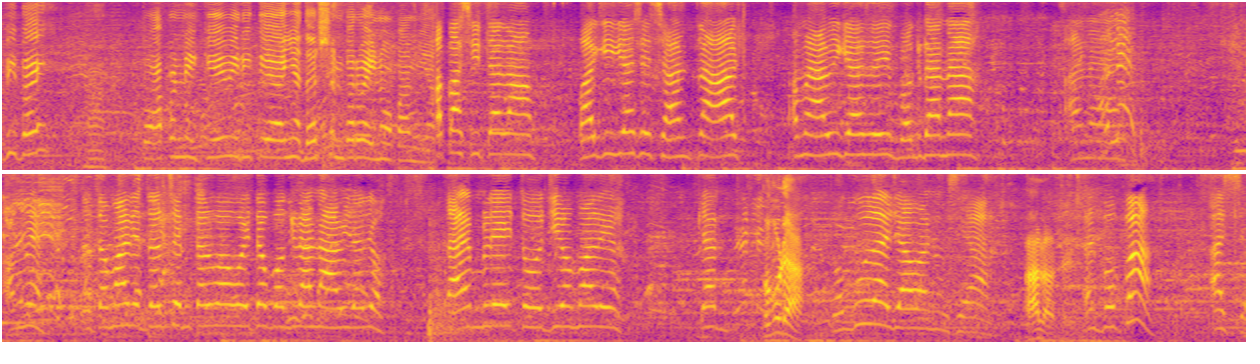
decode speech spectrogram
અભિભાઈ તો આપણને કેવી રીતે અહીંયા દર્શન કરવા ન પામ્યા? બાપા સીતારામ વાગી ગયા છે સાંજના આઠ. અમે આવી ગયા છે બગડાના. અને અમે તો તમારે દર્શન કરવા હોય તો બગડાના આવી જજો. ટાઈમ લે તો હજી અમારે ક્યાં બગુડા? બગુડા જવાનું છે આ. હાલો અને પપ્પા આ છે.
